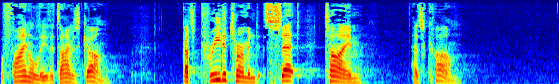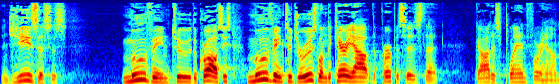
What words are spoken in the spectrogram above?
Well, finally, the time has come. God's predetermined, set time has come. And Jesus is moving to the cross. He's moving to Jerusalem to carry out the purposes that God has planned for him.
